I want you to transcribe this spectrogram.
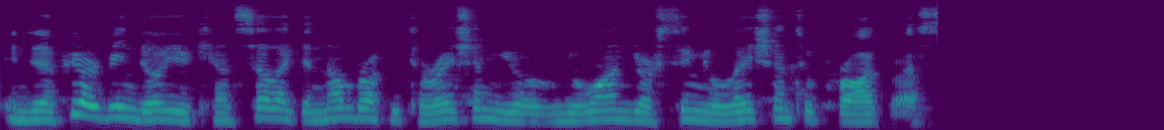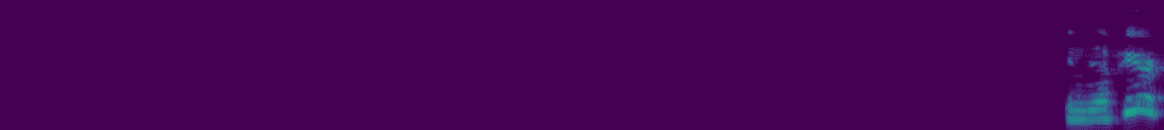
In the Appear window, you can select the number of iterations you, you want your simulation to progress. In the appeared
